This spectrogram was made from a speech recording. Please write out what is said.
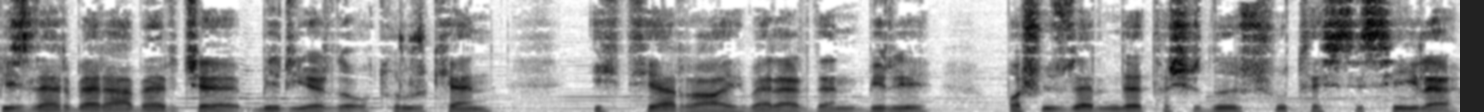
Bizler beraberce bir yerde otururken, ihtiyar rahibelerden biri, başı üzerinde taşıdığı su testisiyle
